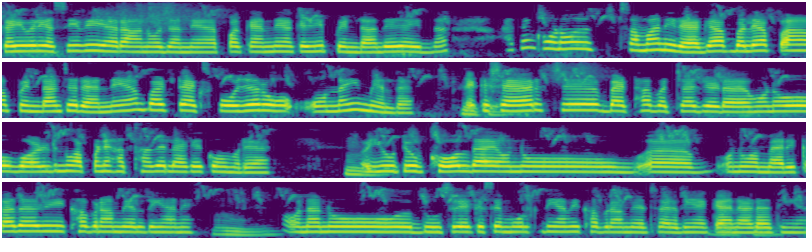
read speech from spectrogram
ਕਈ ਵਾਰੀ ਅਸੀਂ ਵੀ ਹੈਰਾਨ ਹੋ ਜਾਂਦੇ ਆ ਆਪਾਂ ਕਹਿੰਦੇ ਆ ਕਿ ਜੀ ਪਿੰਡਾਂ ਦੇ ਇਦਾਂ ਆਈ ਥਿੰਕ ਹੁਣ ਉਹ ਸਮਾਂ ਨਹੀਂ ਰਹਿ ਗਿਆ ਭਲੇ ਆਪਾਂ ਪਿੰਡਾਂ 'ਚ ਰਹਿੰਦੇ ਆ ਬਟ ਐਕਸਪੋਜ਼ਰ ਓਨਾ ਹੀ ਮਿਲਦਾ ਹੈ। ਇੱਕ ਹੈ। ਸ਼ਹਿਰ 'ਚ ਬੈਠਾ ਬੱਚਾ ਜਿਹੜਾ ਹੈ ਹੁਣ ਉਹ ਵਰਲਡ ਨੂੰ ਆਪਣੇ ਹੱਥਾਂ 'ਤੇ ਲੈ ਕੇ ਘੁੰਮ ਰਿਹਾ ਹੈ ਹੂੰ, YouTube ਖੋਲਦਾ ਹੈ ਉਹਨੂੰ ਅਹ, ਉਹਨੂੰ ਅਮਰੀਕਾ ਦੇ ਵੀ ਖਬਰਾਂ ਮਿਲਦੀਆਂ ਨੇ ਹੂੰ, ਉਹਨਾਂ ਨੂੰ ਦੂਸਰੇ ਕਿਸੇ ਮੁਲਕ ਦੀਆਂ ਵੀ ਖਬਰਾਂ ਮਿਲ ਸਕਦੀਆਂ ਕੈਨੇਡਾ। ਦੀਆਂ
